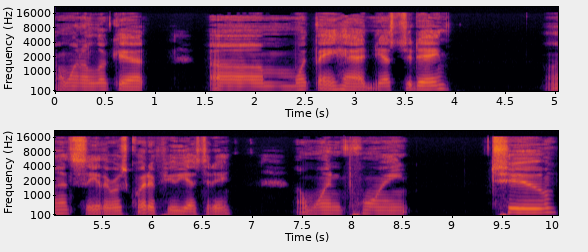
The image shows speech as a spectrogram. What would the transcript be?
I want to look at um, what they had yesterday. Let's see, there was quite a few yesterday. A 1.2.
